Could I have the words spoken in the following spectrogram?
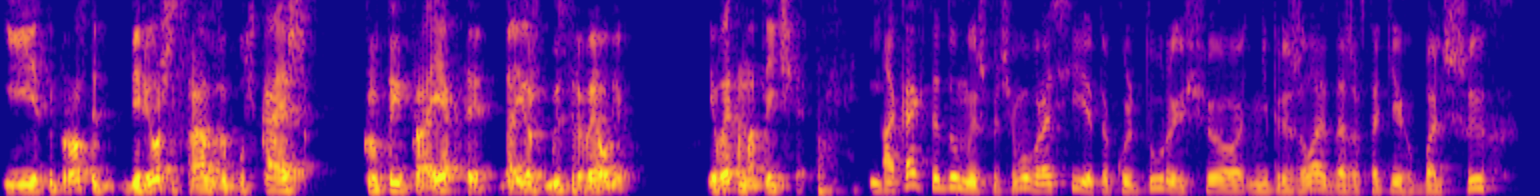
И ты просто берешь и сразу запускаешь крутые проекты, даешь быстрый value. И в этом отличие. И... А как ты думаешь, почему в России эта культура еще не прижилась даже в таких больших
